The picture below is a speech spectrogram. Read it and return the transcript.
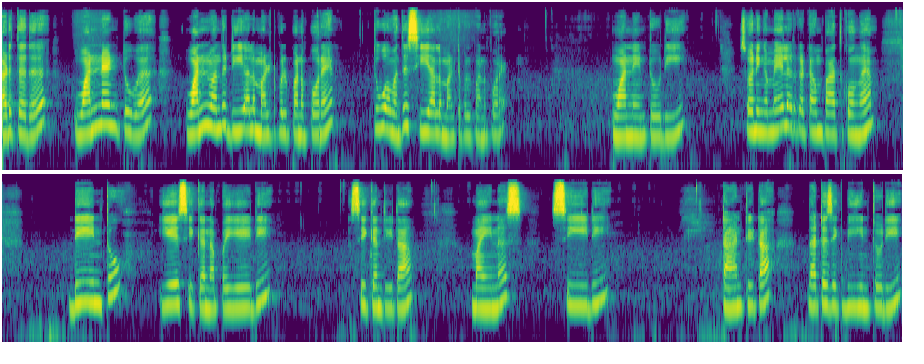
அடுத்தது ஒன் அண்ட் டூவை ஒன் வந்து டியால் மல்டிபிள் பண்ண போகிறேன் டூவை வந்து சியால் மல்டிபிள் பண்ண போகிறேன் ஒன் இன்டூ டி ஸோ நீங்கள் மேலே இருக்க டேர்ம் பார்த்துக்கோங்க டி இன்ட்டு ஏ சீக்கன் அப்போ AD secant theta minus CD tan theta that is b into d.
